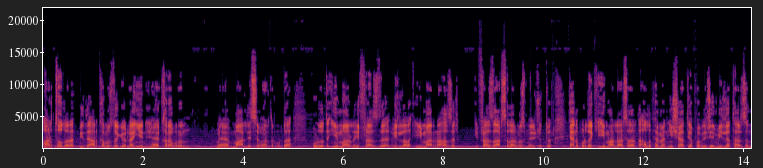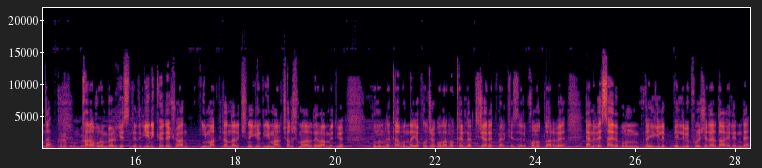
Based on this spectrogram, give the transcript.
Artı olarak bir de arkamızda görülen yeni e, Karaburun e, mahallesi vardır burada. Burada da imarlı ifrazlı villa imarına hazır ifrazlı arsalarımız mevcuttur. Yani buradaki imarlı arsalar da alıp hemen inşaat yapabileceğim villa tarzında Karaburun Karaburun bölgesindedir. Yeniköy'de şu an imar planları içine girdi. İmar çalışmaları devam ediyor. Bunun etabında yapılacak olan oteller, ticaret merkezleri, konutlar ve yani vesaire bununla ilgili belli bir projeler dahilinde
